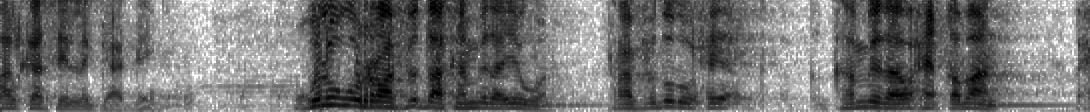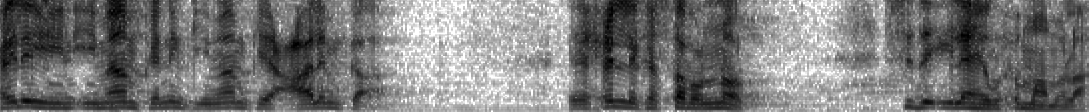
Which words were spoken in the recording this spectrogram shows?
halkaasay la gaadhay. Huluwi raafida ka mid a iyaguna. Raafidadu waxay ka mid a waxay qabaan waxay leeyihiin imaamka ninka imaamka ee caalimka ah ee xilli kastaba nool. Sida ilahay wax u maamulaa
